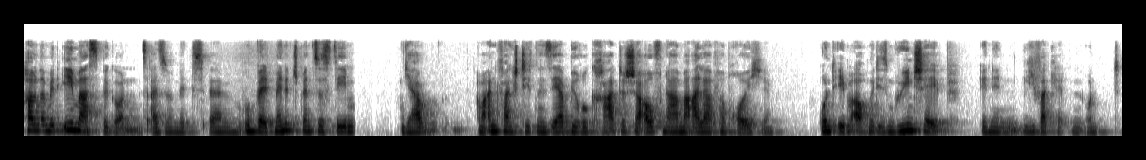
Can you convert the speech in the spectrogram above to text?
haben dann mit EMAS begonnen, also mit ähm, Umweltmanagementsystem. Ja, am Anfang steht eine sehr bürokratische Aufnahme aller Verbräuche und eben auch mit diesem Green Shape in den Lieferketten und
